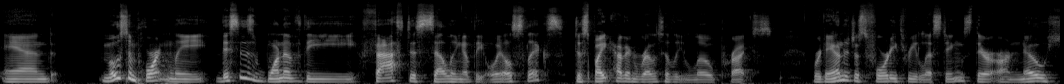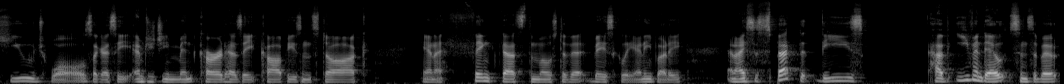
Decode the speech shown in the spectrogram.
And most importantly, this is one of the fastest selling of the oil slicks, despite having relatively low price. We're down to just 43 listings. There are no huge walls. Like I see, MTG Mint Card has eight copies in stock, and I think that's the most of it, basically anybody. And I suspect that these have evened out since about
